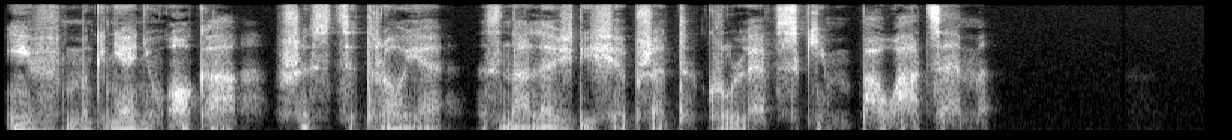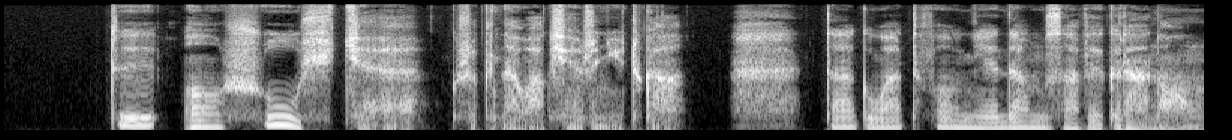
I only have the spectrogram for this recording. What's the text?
i w mgnieniu oka wszyscy troje znaleźli się przed królewskim pałacem. Ty oszuście! krzyknęła księżniczka. Tak łatwo nie dam za wygraną.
